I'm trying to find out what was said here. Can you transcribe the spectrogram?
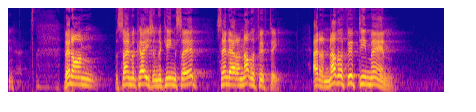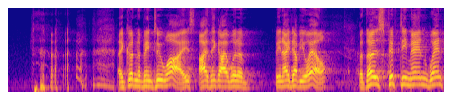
then on the same occasion, the king said, Send out another 50. And another 50 men they couldn't have been too wise. I think I would have been AWOL. But those 50 men went,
